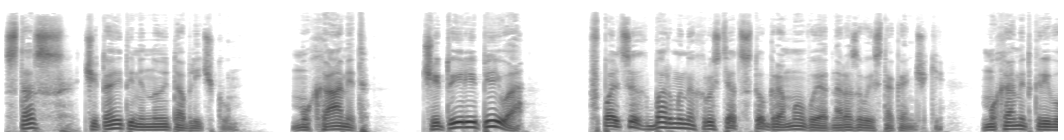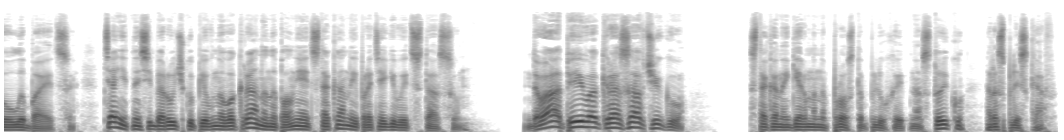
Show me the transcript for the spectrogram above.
Стас читает именную табличку. «Мухаммед! Четыре пива!» В пальцах бармена хрустят 100-граммовые одноразовые стаканчики – Мухаммед криво улыбается. Тянет на себя ручку пивного крана, наполняет стаканы и протягивает Стасу. «Два пива красавчику!» Стаканы Германа просто плюхает на стойку, расплескав.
